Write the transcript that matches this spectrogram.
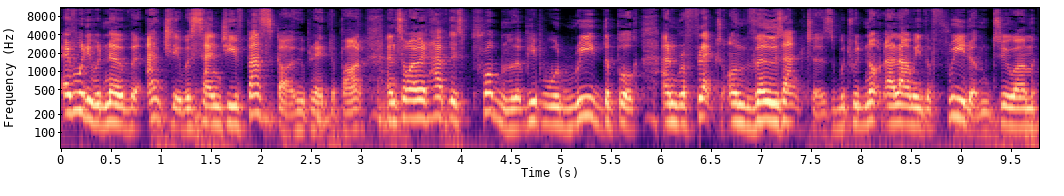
everybody would know that actually it was Sanjeev Bhaskar who played the part. And so I would have this problem that people would read the book and reflect on those actors, which would not allow me the freedom to um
